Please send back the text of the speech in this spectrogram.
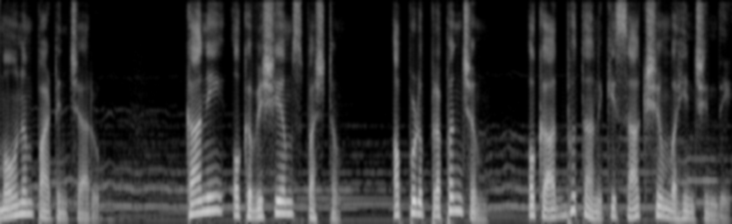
మౌనం పాటించారు. కాని ఒక విషయం స్పష్టం. అప్పుడు ప్రపంచం ఒక అద్భుతానికి సాక్ష్యం వహించింది.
